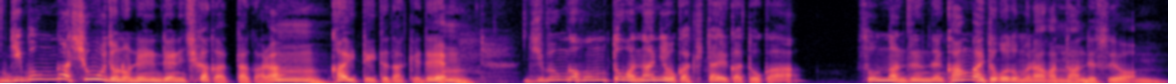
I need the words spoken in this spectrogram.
自分が少女の年齢に近かったからうん。書いていただけで、うん。自分が本当は何を書きたいかとかそんなん全然考えたこともなかったんですよ。うん。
